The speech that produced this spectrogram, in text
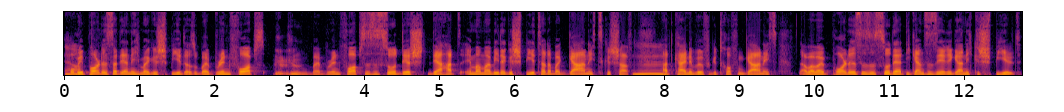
ja. Bobby Portis hat ja nicht mal gespielt. Also bei Bryn Forbes, bei Bryn Forbes ist es so, der, der hat immer mal wieder gespielt, hat aber gar nichts geschafft. Mhm. Hat keine Würfe getroffen, gar nichts. Aber bei Portis ist es so, der hat die ganze Serie gar nicht gespielt.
